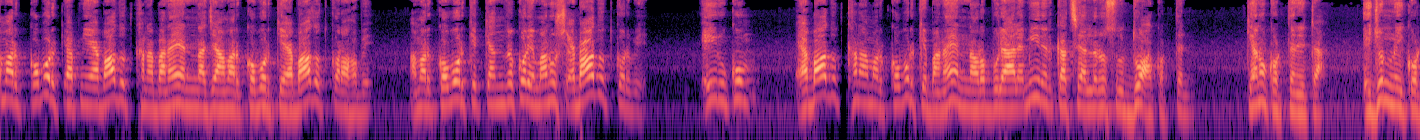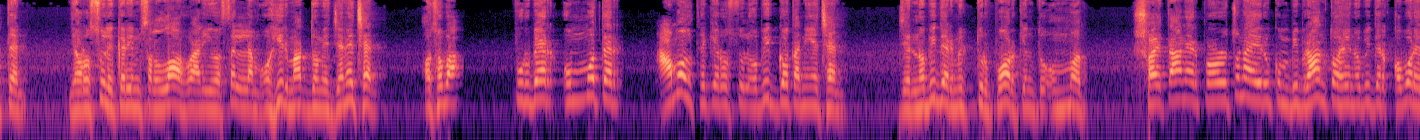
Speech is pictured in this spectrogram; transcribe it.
আমার কবরকে আপনি আবাদতখানা বানায়েন না যে আমার কবরকে আবাদত করা হবে। আমার কবরকে কেন্দ্র করে মানুষ আবাদত করবে। এইরকম আবাদতখানা আমার কবরকে বানায়েন না, রব্বুল আলমিনের কাছে আল্লাহ রসুল দোয়া করতেন। কেন করতেন এটা? এই জন্যই করতেন। যে রসুল করিম সাল আলী ওসাল্লাম ওহির মাধ্যমে জেনেছেন, অথবা পূর্বের উম্মতের আমল থেকে রসুল অভিজ্ঞতা নিয়েছেন যে নবীদের মৃত্যুর পর কিন্তু উম্মত শয়তানের প্ররোচনা এরকম বিভ্রান্ত হয়ে নবীদের কবরে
